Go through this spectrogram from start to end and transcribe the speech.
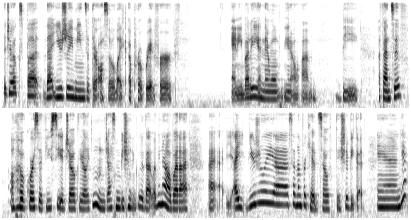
the jokes, but that usually means that they're also like appropriate for anybody and they won't, you know, um, be offensive. Although, of course, if you see a joke, you're like, hmm, maybe you shouldn't include that. Let me know. But uh, I, I usually uh, send them for kids, so they should be good. And yeah,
